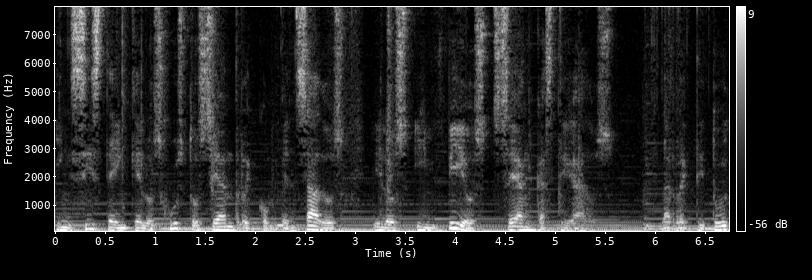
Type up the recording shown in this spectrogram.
insiste en que los justos sean recompensados y los impíos sean castigados. La rectitud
